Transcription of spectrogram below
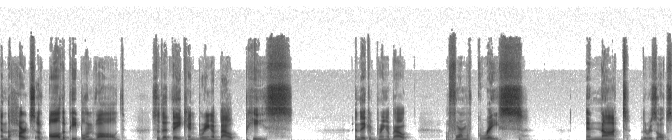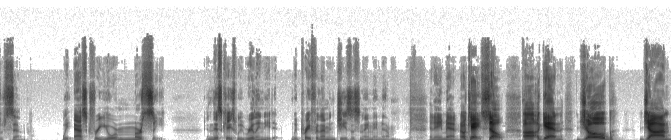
and the hearts of all the people involved so that they can bring about peace. And they can bring about a form of grace and not the results of sin. We ask for your mercy. In this case, we really need it. We pray for them in Jesus' name. Amen. And amen. Okay, so uh, again, Job, John,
